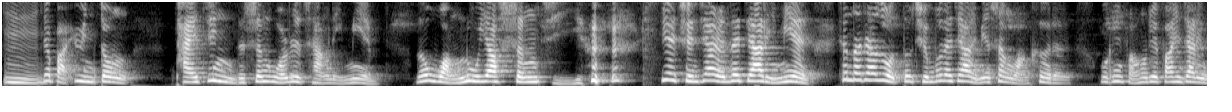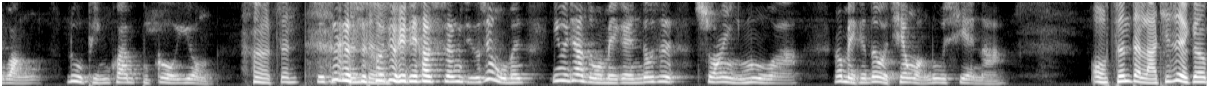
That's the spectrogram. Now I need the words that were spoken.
嗯，要把运动排进你的生活日常里面，然后网络要升级，因为全家人在家里面，像大家如果都全部在家里面上网课的，working from home 就会发现家里网路频宽不够用，真，所以这个时候就一定要升级。像我们，因为这样子，我们每个人都是双荧幕啊，然后每个人都有牵网路线啊。哦，真的啦，其实有个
